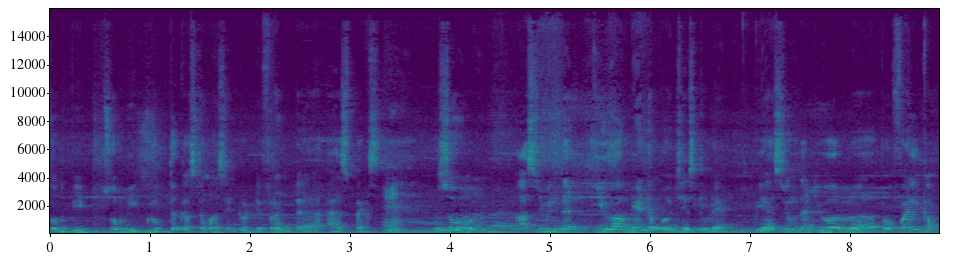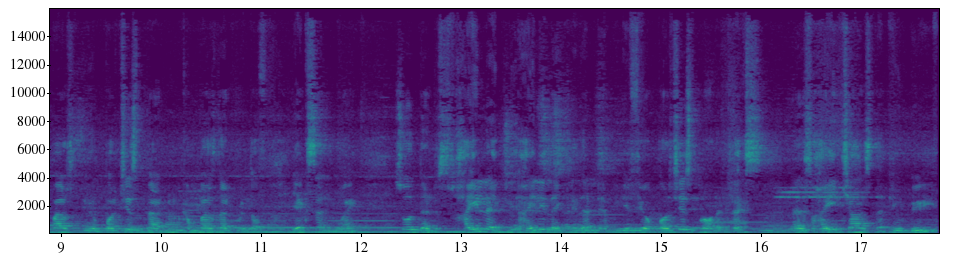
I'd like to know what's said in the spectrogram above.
So the people, so we group the customers into different uh, aspects. So assuming that you have made a purchase today, we assume that your uh, profile compares your purchase pattern compares that with of X and Y. So that is high likely, highly likely that if you have purchased product X, there is a high chance that you will be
